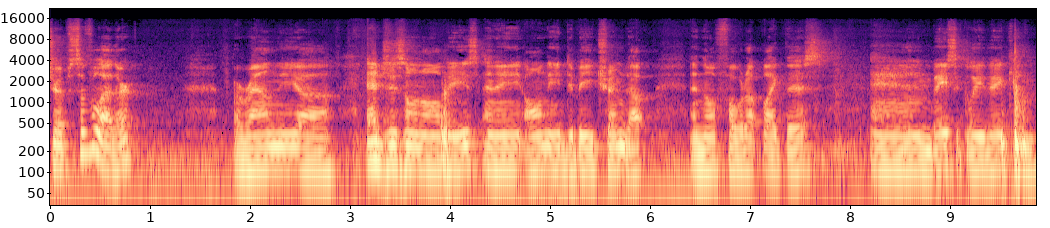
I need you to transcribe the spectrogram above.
strips of leather around the uh, edges on all these, and they all need to be trimmed up, and they'll fold up like this, and basically they can,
